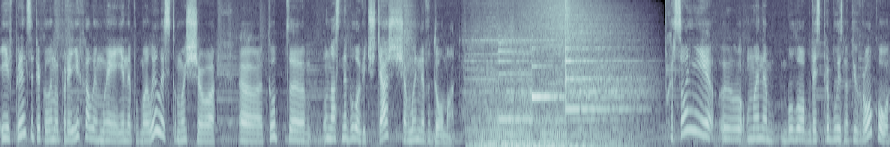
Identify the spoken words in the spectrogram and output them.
І в принципі, коли ми переїхали, ми і не помилились, тому що е, тут е, у нас не було відчуття, що ми не вдома. В Херсоні е, у мене було десь приблизно півроку.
